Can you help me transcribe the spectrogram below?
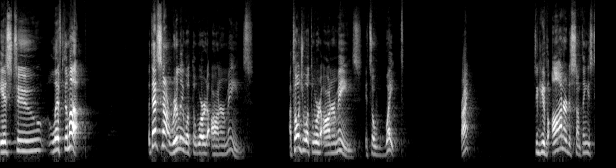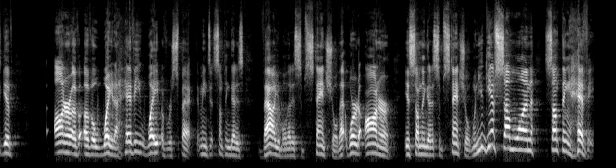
is to lift them up. But that's not really what the word honor means. I told you what the word honor means it's a weight, right? To give honor to something is to give honor of, of a weight, a heavy weight of respect. It means it's something that is valuable, that is substantial. That word honor is something that is substantial. When you give someone something heavy,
